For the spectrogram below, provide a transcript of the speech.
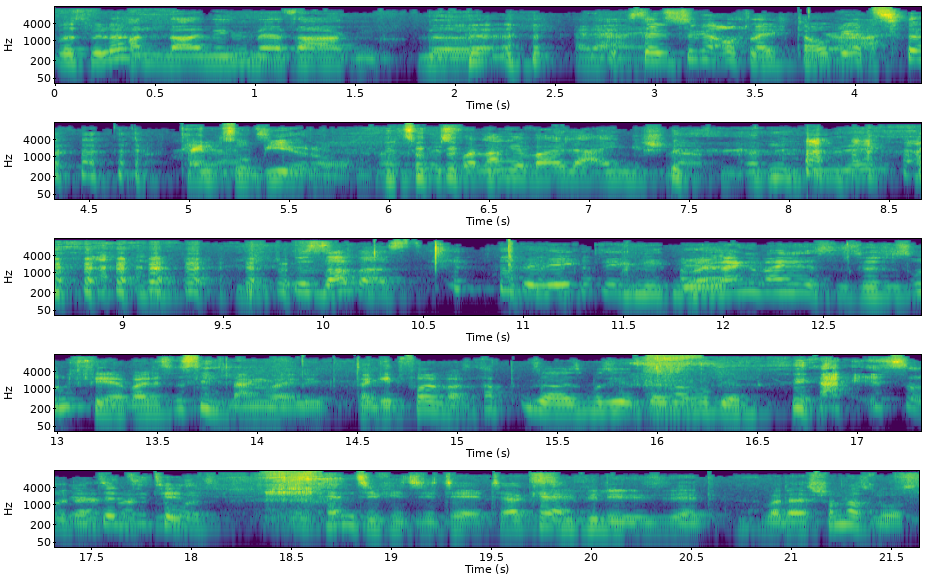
Was will er? Kann da nicht mehr sagen. Eine Ist deine. Zunge auch leicht taub Ja. jetzt? Tenzo Biro. Mein Zunge ist vor Langeweile eingeschlafen. Du sabberst. Bewegt dich nicht Aber mehr. Langeweile ist, das ist unfair, weil das ist nicht langweilig. Da geht voll was ab. So, das muss ich jetzt gleich mal probieren. Ja, ist so. Da Intensität. Ist was los. Intensivität, okay. Zivilität. Aber da ist schon was los.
